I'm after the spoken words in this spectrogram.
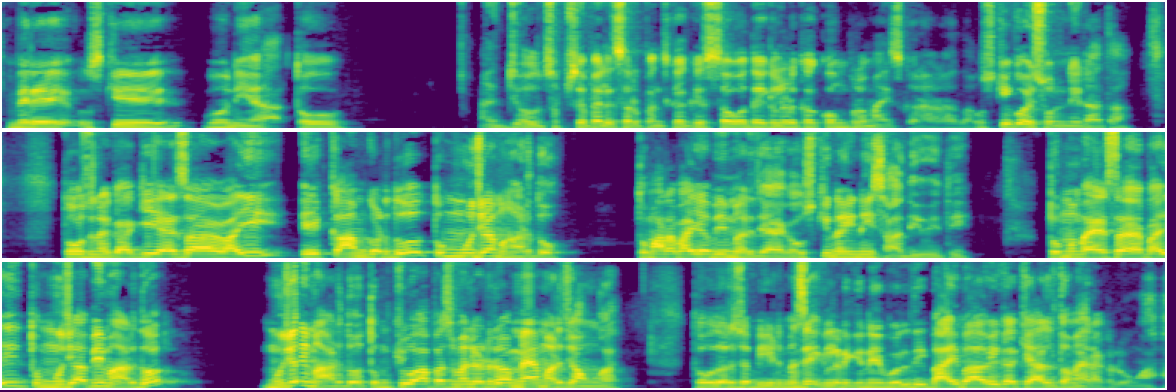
कि मेरे उसके वो नहीं है। तो जो सबसे पहले सरपंच का किस्सा हुआ था, एक लड़का कॉम्प्रोमाइज करा रहा था, उसकी कोई सुन नहीं रहा था। तो उसने कहा कि ऐसा है, भाई, एक काम कर दो, तुम मुझे मार दो। तुम्हारा भाई अभी मर जाएगा, उसकी नई नई शादी हुई थी। तुम ऐसा है भाई, तुम मुझे अभी मार दो, मुझे ही मार दो, तुम क्यों आपस में लड़ रहे हो, मैं मर जाऊँगा। तो उधर से भीड़ में से एक लड़की ने बोल दी, भाई, भाभी का ख्याल तो मैं रख लूँगा।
